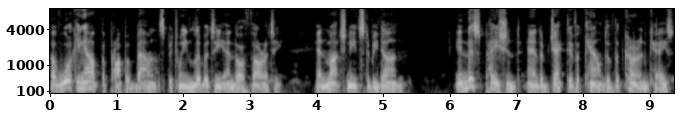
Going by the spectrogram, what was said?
of working out the proper balance between liberty and authority, and much needs to be done. In this patient and objective account of the Curran case,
